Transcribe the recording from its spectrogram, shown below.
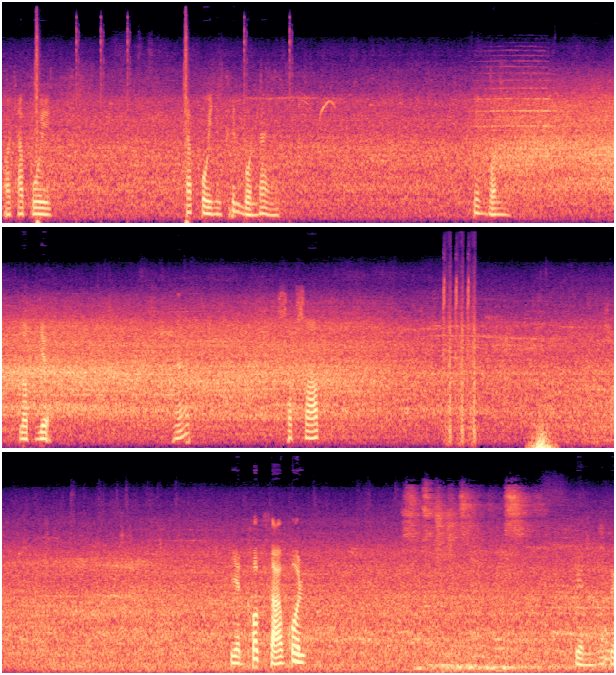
เอาชับปุยชับปุยนี่ขึ้นบนได้ ขึ้นบนรถเยอะนะซับซับ เปลี่ยนครบสามคน เปลี่ยนเว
